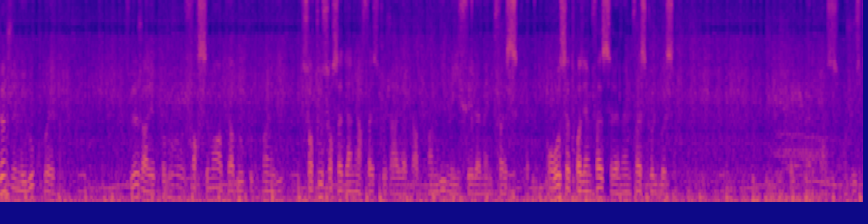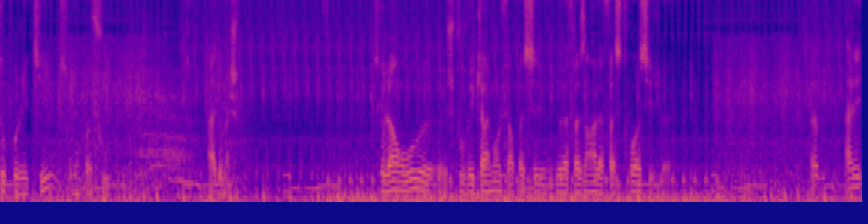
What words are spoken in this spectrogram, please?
Celui-là, je l'aimais beaucoup, Celui-là, j'arrivais pas forcément à perdre beaucoup de points de vie. Surtout sur sa dernière phase que j'arrive à perdre points de vie, mais il fait la même phase. En gros, sa troisième phase, c'est la même phase que le boss. Attention, juste au projectile, soyons pas fous. Ah, dommage. Parce que là, en gros, euh, je pouvais carrément le faire passer de la phase 1 à la phase 3 si je... Hop, allez,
